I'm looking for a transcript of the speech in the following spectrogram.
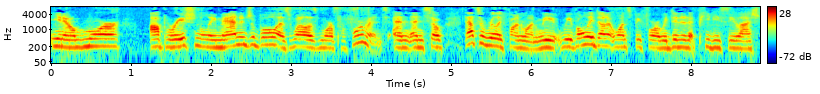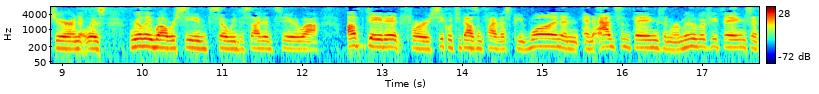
you know, more operationally manageable as well as more performant. And and so that's a really fun one. We we've only done it once before. We did it at PDC last year and it was really well received. So we decided to uh, update it for SQL 2005 SP1 and and add some things and remove a few things. And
